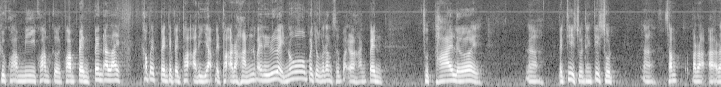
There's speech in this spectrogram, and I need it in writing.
คือความมีความเกิดความเป็นเป็นอะไร เข้าไปเป็นจะเป็นพระอริยะ เป็นพระอรหันต์ไปเรื่อยๆโน้มไปจนกระทั่งถึงพระอรหันต์เป็นสุดท้ายเลยนะ เป็นที่สุดแห่งที่สุดสัมปะอะไร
